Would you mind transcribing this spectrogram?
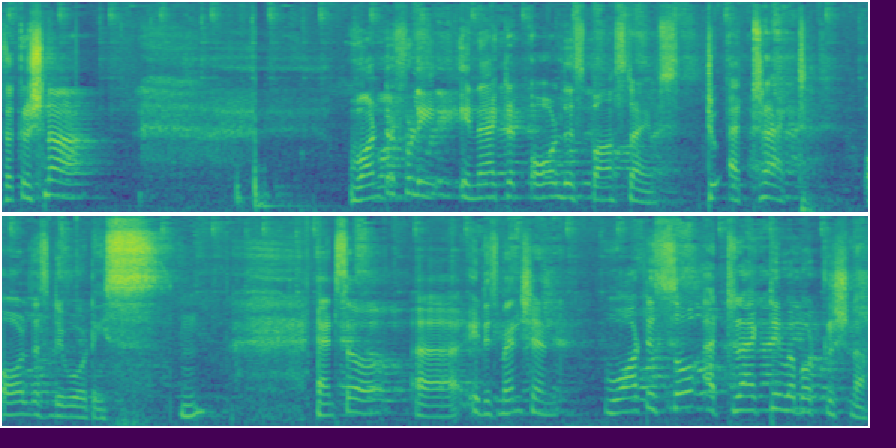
So, Krishna wonderfully enacted all these pastimes to attract all these devotees. Hmm? And so uh, it is mentioned what is so attractive about Krishna.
